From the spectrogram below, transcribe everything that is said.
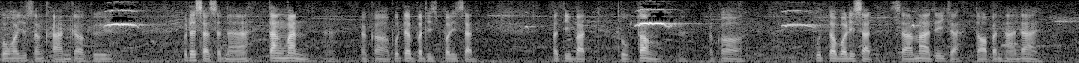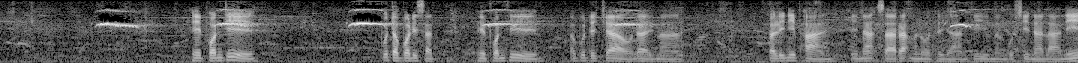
ปรงอายุสังขารก็คือ พุทธศาสนาตั้งมั่น แล้วก็พุทธปฏิบริษัทปฏิบัติถูกต้อง แล้วก็พุทธบริษัทสามารถที่จะตอบปัญหาได้ เหตุผลที่พุทธบริษัทเหตุผลที่พระพุทธเจ้าได้มา รินิพานที่ณสารมโนทยานที่เมืองกุสินารานี้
